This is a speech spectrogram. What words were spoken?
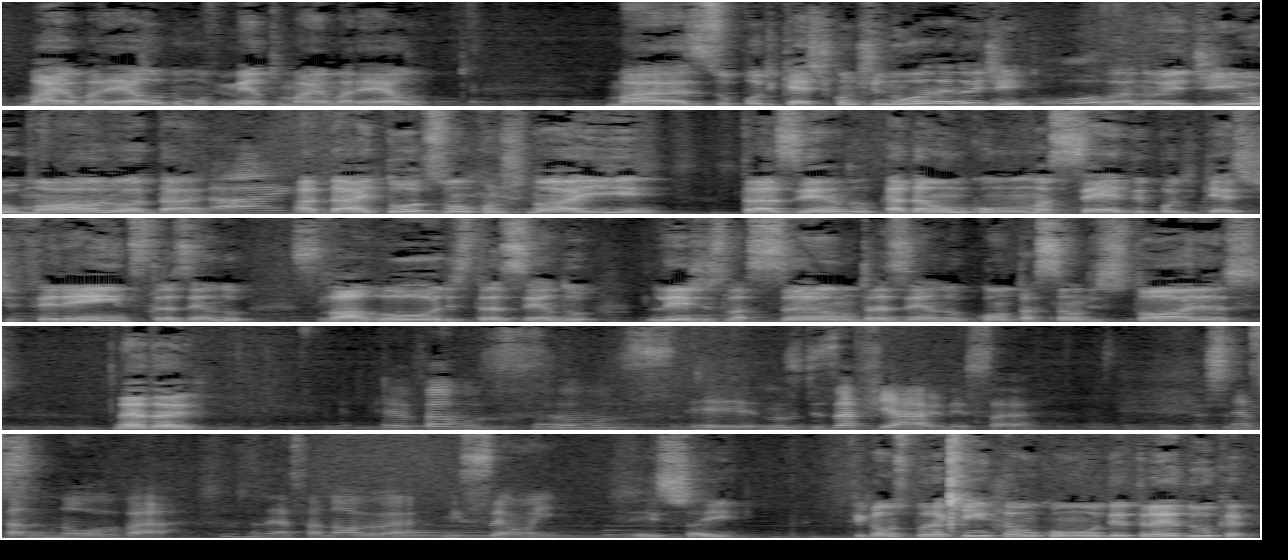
Maio Amarelo, do movimento Maio Amarelo. Mas o podcast continua, né, Noedi? Oh. A Noedi, o Mauro, a Dai, Dai. a Dai, todos vão continuar aí trazendo, cada um com uma série de podcasts diferentes, trazendo. Valores, trazendo legislação, trazendo contação de histórias. Né, Dai? É, vamos, vamos é, nos desafiar nessa, Essa nessa missão. nova, nessa nova missão aí. É isso aí. Ficamos por aqui então com o Detran Educa.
